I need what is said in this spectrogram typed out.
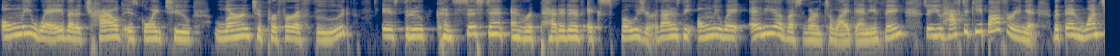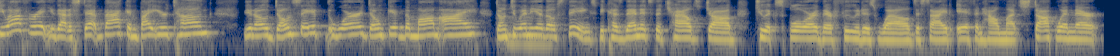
only way that a child is going to learn to prefer a food is through consistent and repetitive exposure. That is the only way any of us learn to like anything. So you have to keep offering it. But then once you offer it, you got to step back and bite your tongue you know, don't say it, the word, don't give the mom eye, don't do any of mm-hmm. those things because then it's the child's job to explore their food as well, decide if and how much, stop when they're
